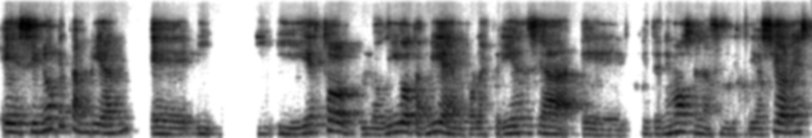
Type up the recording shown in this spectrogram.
eh, sino que también, eh, y, esto lo digo también por la experiencia eh, que tenemos en las investigaciones,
